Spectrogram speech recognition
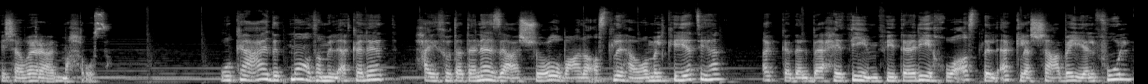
في شوارع المحروسة. وكعادة معظم الأكلات حيث تتنازع الشعوب على أصلها وملكيتها أكد الباحثين في تاريخ وأصل الأكلة الشعبية الفول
